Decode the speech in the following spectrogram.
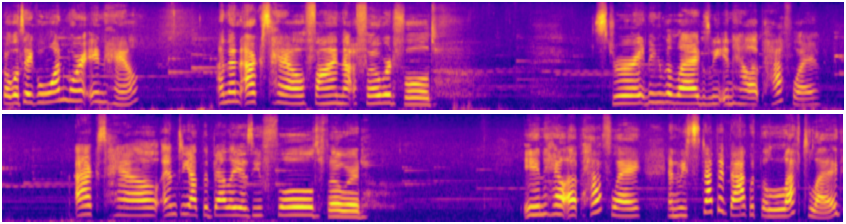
But we'll take one more inhale and then exhale, find that forward fold. Straightening the legs, we inhale up halfway. Exhale, empty out the belly as you fold forward. Inhale up halfway, and we step it back with the left leg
